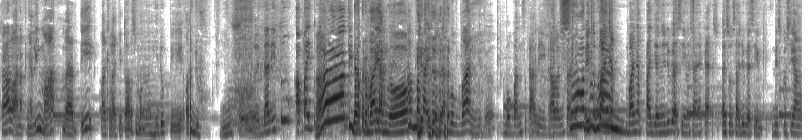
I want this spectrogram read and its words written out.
Kalau anaknya lima berarti laki-laki itu harus menghidupi orang tujuh. Oh, dan itu apa itu ah tidak terbayang dong. apakah itu nggak beban gitu? Beban sekali. Kalau misalnya Sangat itu beban. banyak banyak kajiannya juga sih. Misalnya kayak eh, susah juga sih diskusi yang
